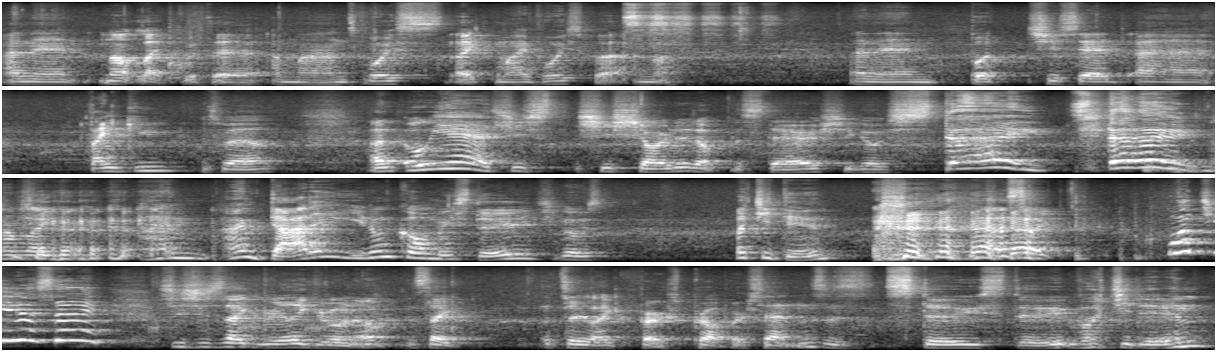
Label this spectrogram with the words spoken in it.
and then not like with a, a man's voice like my voice, but I'm not. And then but she said uh, thank you as well. And oh yeah, she she shouted up the stairs. She goes, "Stay, stay!" I'm like, "I'm I'm daddy. You don't call me stay." She goes, "What you doing?" I was like, what you say? She's just like really grown up. It's like it's her like first proper sentence is Stu, Stu, what you doing?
